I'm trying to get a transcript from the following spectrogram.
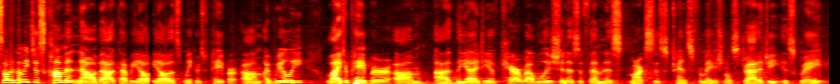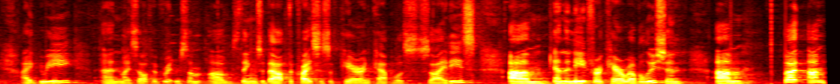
so let me just comment now about Gabriella Winker's paper. Um, I really liked your paper, um, uh, the idea of care revolution as a feminist Marxist transformational strategy is great. I agree, and myself have written some um, things about the crisis of care in capitalist societies um, and the need for a care revolution. Um, but um,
